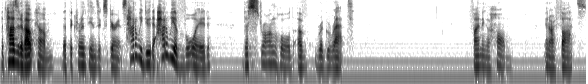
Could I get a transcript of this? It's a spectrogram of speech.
the positive outcome that the Corinthians experienced. How do we do that? How do we avoid the stronghold of regret finding a home in our thoughts?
